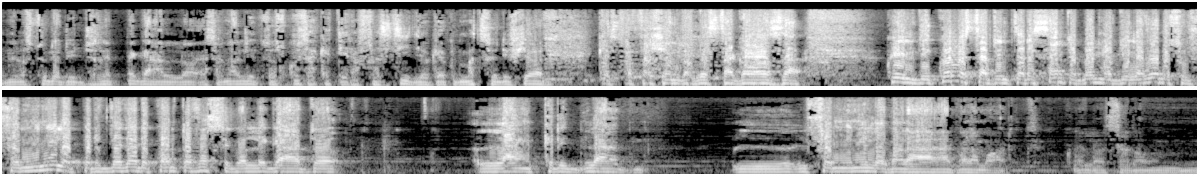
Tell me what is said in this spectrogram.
nello studio di Giuseppe Gallo e sono lì, scusa che ti dà fastidio che quel mazzo di fiori che sto facendo questa cosa. Quindi quello è stato interessante me di lavoro sul femminile per vedere quanto fosse collegato la, il femminile con la, con la morte quello è stato un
